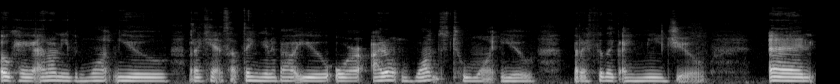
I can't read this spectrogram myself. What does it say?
okay, I don't even want you, but I can't stop thinking about you, or I don't want to want you, but I feel like I need you. And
